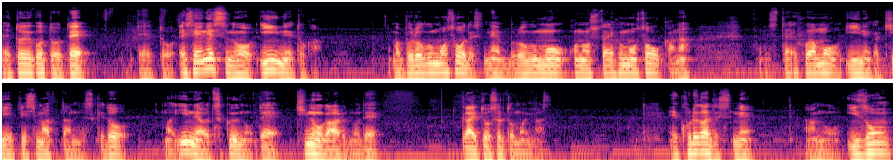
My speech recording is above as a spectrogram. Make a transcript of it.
えということで、えーと、SNS の「いいね」とか、まあ、ブログもそうですねブログもこのスタイフもそうかなスタイフはもう「いいね」が消えてしまったんですけど「まあ、いいね」はつくので機能があるので該当すると思います。えこれがですねあの依存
